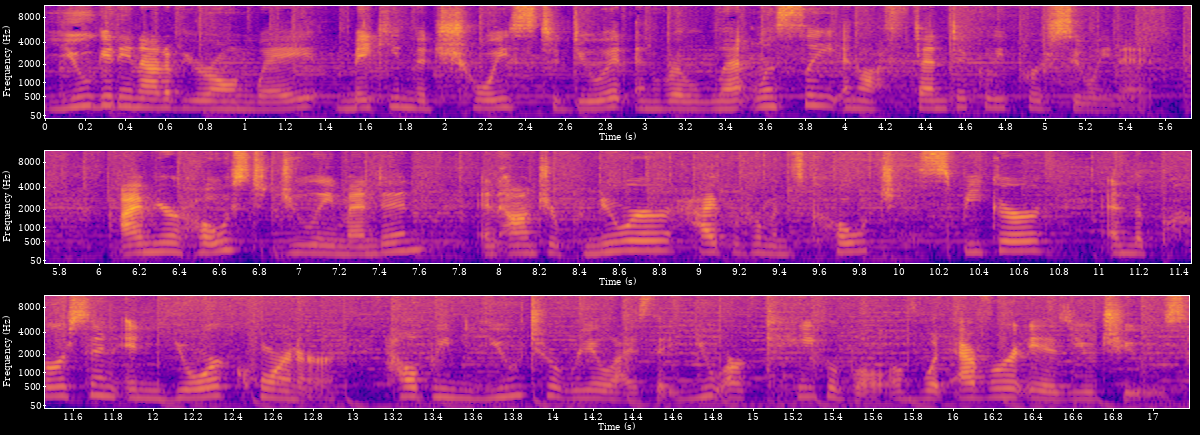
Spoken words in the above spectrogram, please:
You getting out of your own way, making the choice to do it, and relentlessly and authentically pursuing it. I'm your host, Julie Menden, an entrepreneur, high performance coach, speaker, and the person in your corner helping you to realize that you are capable of whatever it is you choose.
